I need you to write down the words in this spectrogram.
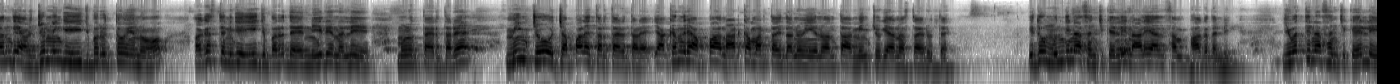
ತಂದೆ ಅರ್ಜುನಿಗೆ ಈಜು ಬರುತ್ತೋ ಏನೋ ಅಗಸ್ತ್ಯನಿಗೆ ಈಜು ಬರದೆ ನೀರಿನಲ್ಲಿ ಮುಳುಗ್ತಾ ಇರ್ತಾರೆ. ಮಿಂಚು ಚಪ್ಪಾಳೆ ತರ್ತಾ ಇರ್ತಾಳೆ. ಯಾಕಂದರೆ ಅಪ್ಪ ನಾಟಕ ಮಾಡ್ತಾ ಇದ್ದಾನೋ ಏನು ಅಂತ ಮಿಂಚುಗೆ ಅನ್ನಿಸ್ತಾ ಇರುತ್ತೆ. ಇದು ಮುಂದಿನ ಸಂಚಿಕೆಯಲ್ಲಿ, ನಾಳೆಯ ಸಂ, ಭಾಗದಲ್ಲಿ. ಇವತ್ತಿನ ಸಂಚಿಕೆಯಲ್ಲಿ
